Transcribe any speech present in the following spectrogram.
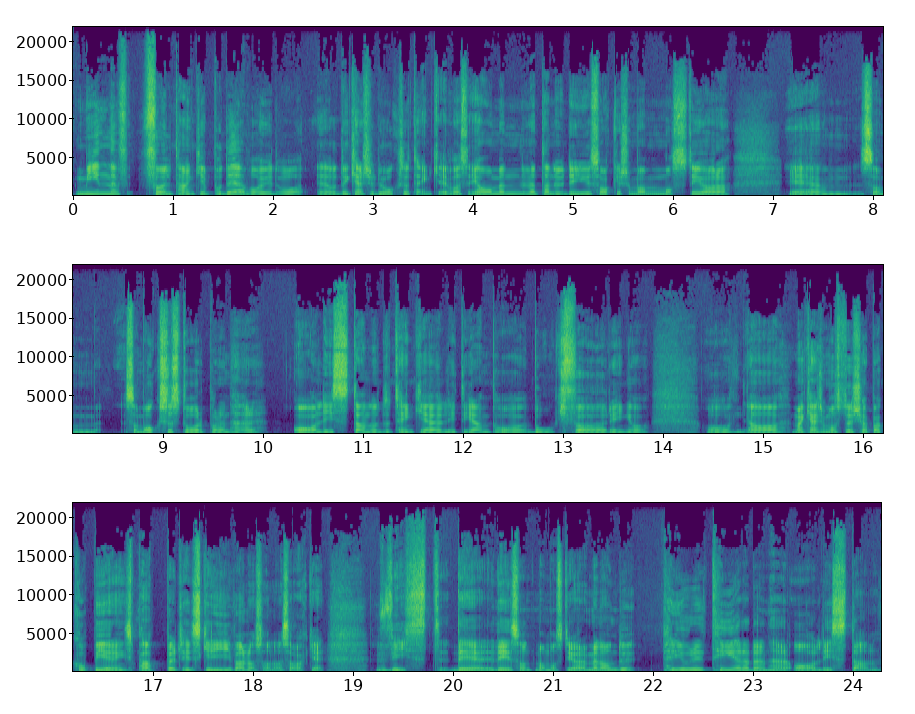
Min följdtanke på det var ju då, eh, och det kanske du också tänker, ja men vänta nu, det är ju saker som man måste göra eh, som, som också står på den här A-listan och då tänker jag lite grann på bokföring och, och ja, man kanske måste köpa kopieringspapper till skrivaren och sådana saker. Visst, det, det är sånt man måste göra. Men om du prioriterar den här A-listan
